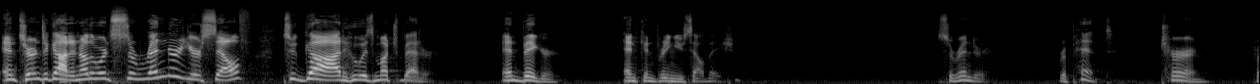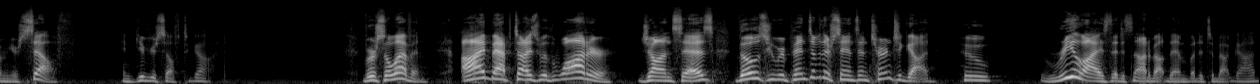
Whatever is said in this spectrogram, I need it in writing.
and turn to God. In other words, surrender yourself to God who is much better and bigger and can bring you salvation. Surrender, repent, turn, from yourself and give yourself to God. Verse 11 I baptize with water, John says, those who repent of their sins and turn to God, who realize that it's not about them, but it's about God.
